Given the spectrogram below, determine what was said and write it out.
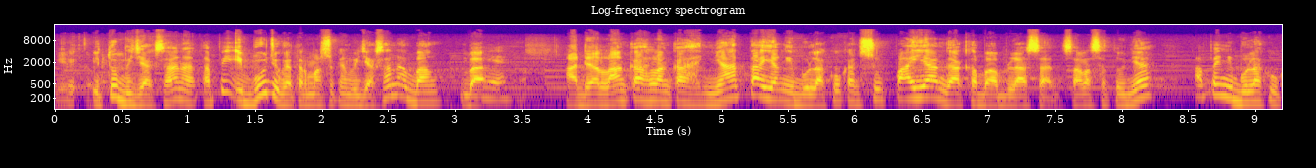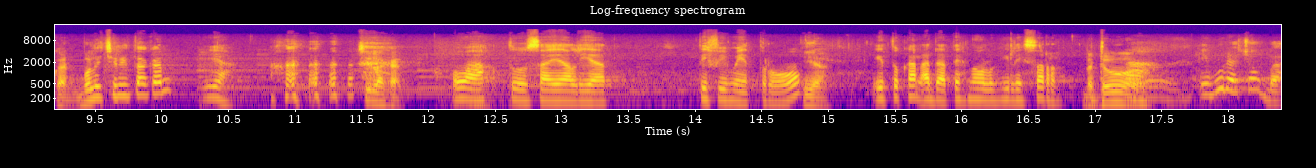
Gitu. Itu bijaksana, tapi ibu juga termasuk yang bijaksana, Bang, Mbak. Iya. Ada langkah-langkah nyata yang ibu lakukan supaya nggak kebablasan. Salah satunya, apa yang ibu lakukan? Boleh ceritakan? Iya, Silakan. waktu saya lihat TV Metro, Iya, itu kan ada teknologi laser. betul. Nah, Ibu udah coba?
